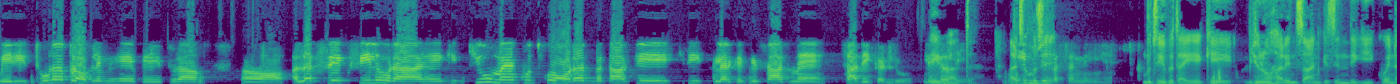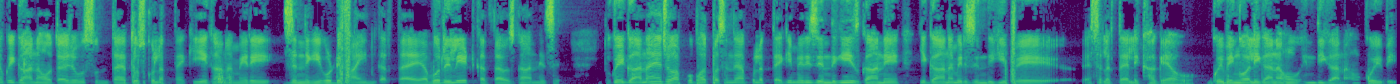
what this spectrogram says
मेरी थोड़ा प्रॉब्लम है मेरी थोड़ा अ, अलग से एक फील हो रहा है कि क्यों मैं खुद को औरत बता के किसी लड़के के साथ मैं शादी कर लूँ। सही बात है। अच्छा, मुझे- पसंद नहीं है। मुझे बताइए कि यू नो हर इंसान की ज़िंदगी कोई ना कोई गाना होता है जो वो सुनता है तो उसको लगता है कि ये गाना मेरी ज़िंदगी को डिफाइन करता है या वो रिलेट करता है उस गाने से। तो कोई गाना है जो आपको बहुत पसंद है आपको लगता है कि मेरी ज़िंदगी इस गाने ये गाना मेरी ज़िंदगी पे ऐसा लगता है लिखा गया हो? कोई बंगाली गाना हो हिंदी गाना हो कोई भी।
